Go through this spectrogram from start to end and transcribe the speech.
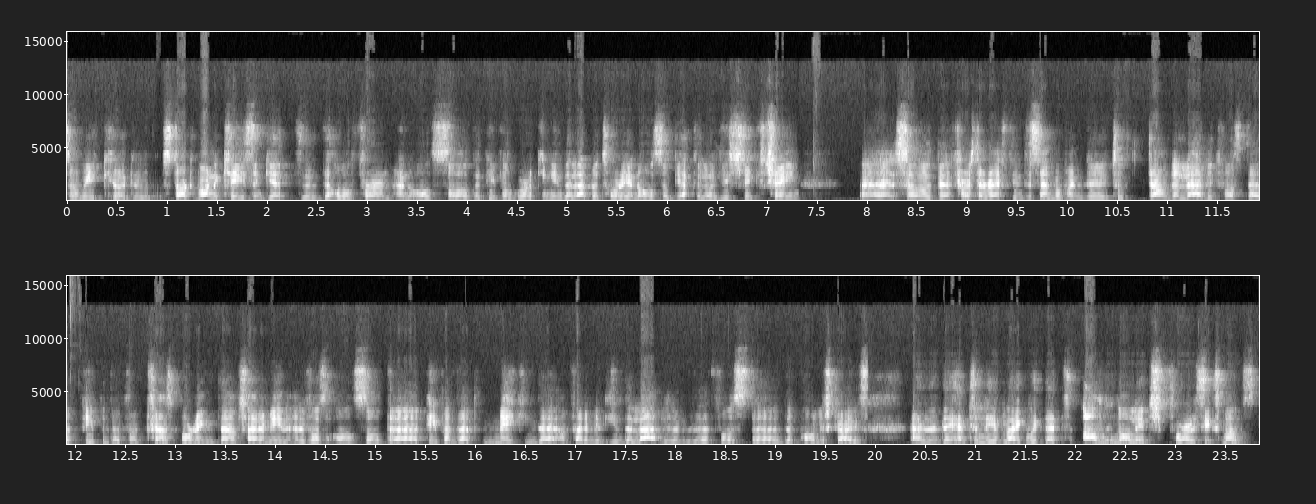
So we could start one case and get the whole firm and also the people working in the laboratory and also get the logistic chain. Uh, so the first arrest in December when they took down the lab, it was the people that were transporting the amphetamine and it was also the people that making the amphetamine in the lab. And that was the, the Polish guys and they had to live like with that unknowledge for six months.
